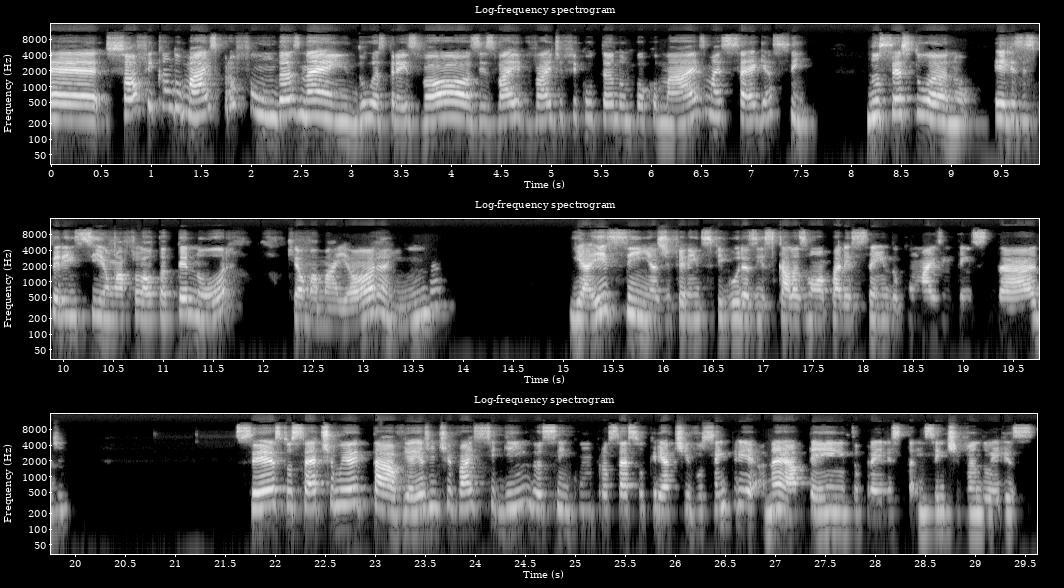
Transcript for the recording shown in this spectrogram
é, só ficando mais profundas, né? Em duas, três vozes, vai, vai dificultando um pouco mais, mas segue assim. No sexto ano, eles experienciam a flauta tenor, que é uma maior ainda, e aí sim, as diferentes figuras e escalas vão aparecendo com mais intensidade. Sexto, sétimo e oitavo. E aí a gente vai seguindo assim com um processo criativo sempre, né, atento para eles incentivando eles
